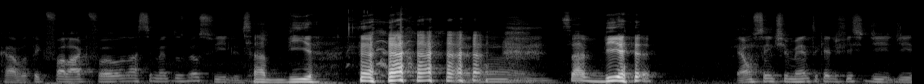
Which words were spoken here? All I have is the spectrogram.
Cara, vou ter que falar que foi o nascimento dos meus filhos. Sabia. Um... Sabia. É um sentimento que é difícil de, de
